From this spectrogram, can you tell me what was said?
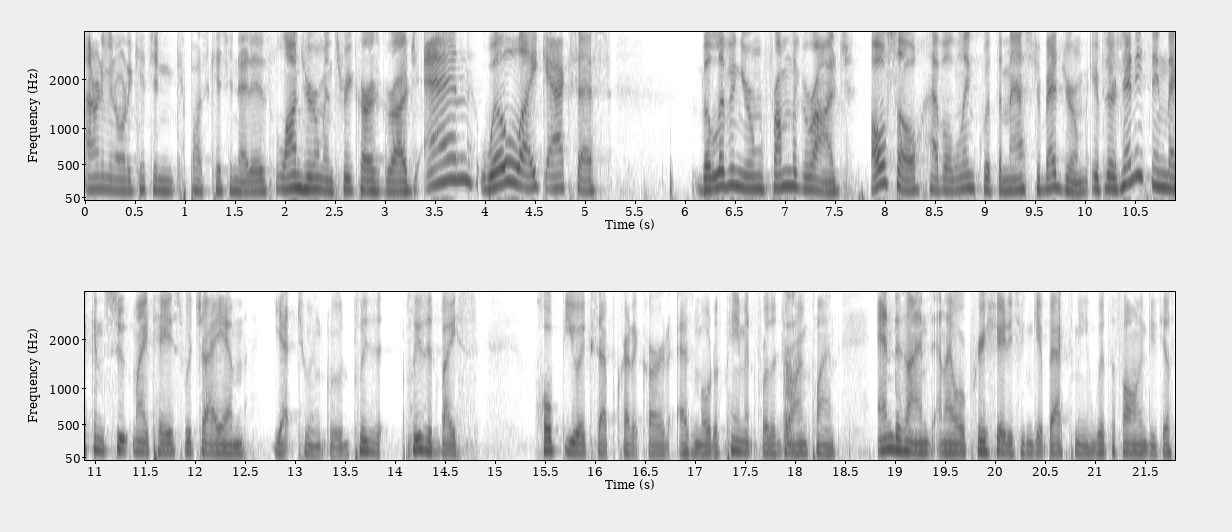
I don't even know what a kitchen plus kitchenette is. Laundry room and three cars garage, and will like access the living room from the garage. Also have a link with the master bedroom. If there's anything that can suit my taste, which I am yet to include, please please advice. Hope you accept credit card as mode of payment for the drawing plan. and designs, and I will appreciate if you can get back to me with the following details.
